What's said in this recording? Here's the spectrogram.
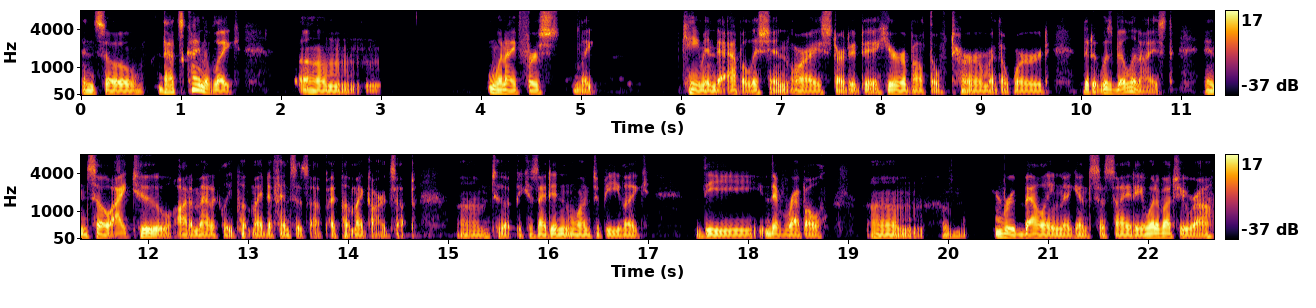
And so that's kind of like um when I first like came into abolition or I started to hear about the term or the word that it was villainized. And so I too automatically put my defenses up. I put my guards up um, to it because I didn't want to be like the the rebel um, rebelling against society. What about you, Ra?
